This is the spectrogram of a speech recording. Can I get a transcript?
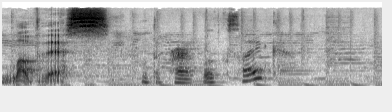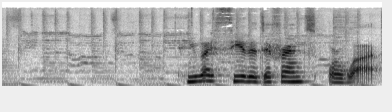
love this. What the product looks like. Can you guys see the difference or what?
